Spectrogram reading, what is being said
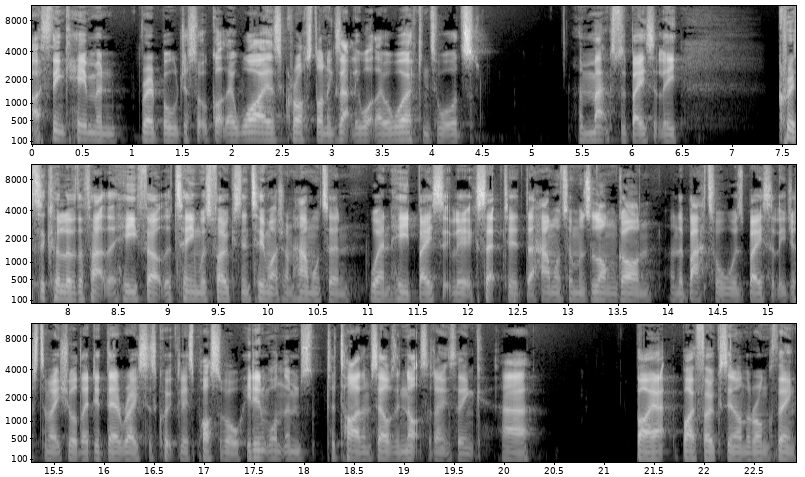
I think him and Red Bull just sort of got their wires crossed on exactly what they were working towards, and Max was basically critical of the fact that he felt the team was focusing too much on Hamilton when he'd basically accepted that Hamilton was long gone and the battle was basically just to make sure they did their race as quickly as possible. He didn't want them to tie themselves in knots, I don't think. Uh, by by focusing on the wrong thing.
